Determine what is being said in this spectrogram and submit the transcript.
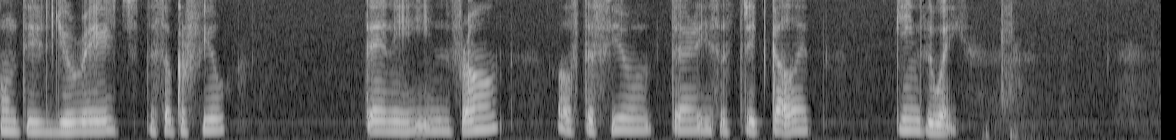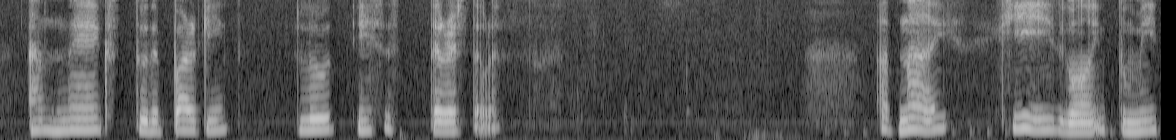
until you reach the soccer field. Then in front of the field there is a street called Kingsway. And next to the parking lot is the restaurant. At night he is going to meet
